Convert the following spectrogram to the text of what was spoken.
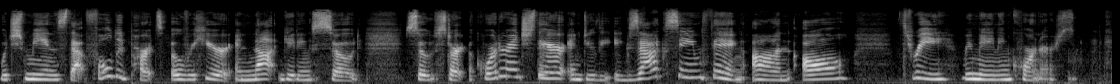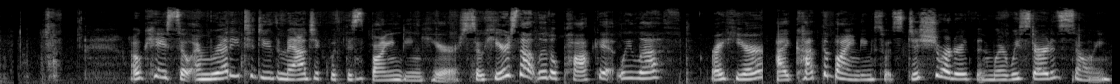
which means that folded part's over here and not getting sewed. So start a quarter inch there and do the exact same thing on all three remaining corners. Okay, so I'm ready to do the magic with this binding here. So here's that little pocket we left right here. I cut the binding so it's just shorter than where we started sewing.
